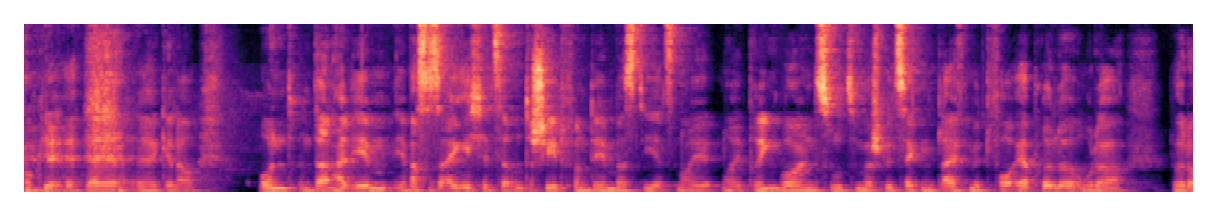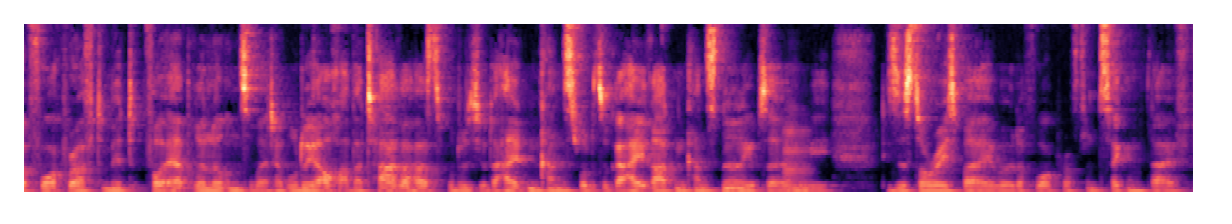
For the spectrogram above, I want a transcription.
Okay, ja, ja. äh, genau. Und, und dann halt eben, was ist eigentlich jetzt der Unterschied von dem, was die jetzt neu, neu bringen wollen, zu zum Beispiel Second Life mit VR-Brille oder World of Warcraft mit VR-Brille und so weiter, wo du ja auch Avatare hast, wo du dich unterhalten kannst, wo du sogar heiraten kannst. Ne? Da gibt's ja mhm. irgendwie diese Stories bei World of Warcraft und Second Life.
